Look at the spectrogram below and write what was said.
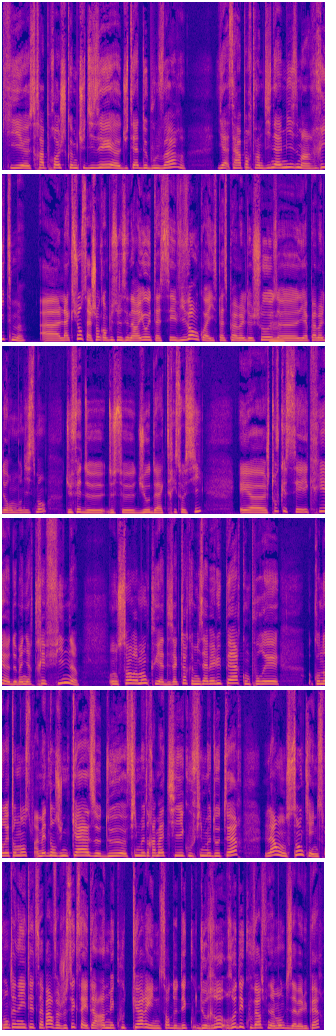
qui euh, se rapproche, comme tu disais, du théâtre de boulevard, il y a, ça apporte un dynamisme, un rythme à l'action, sachant qu'en plus le scénario est assez vivant, quoi. Il se passe pas mal de choses, euh, il y a pas mal de rebondissements du fait de, de ce duo d'actrices aussi. Et je trouve que c'est écrit de manière très fine. On sent vraiment qu'il y a des acteurs comme Isabelle Huppert qu'on pourrait qu'on aurait tendance à mettre dans une case de euh, film dramatique ou film d'auteur. Là, on sent qu'il y a une spontanéité de sa part. Enfin, je sais que ça a été un de mes coups de cœur et une sorte de, décou- de re- redécouverte finalement d'Isabelle Huppert,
